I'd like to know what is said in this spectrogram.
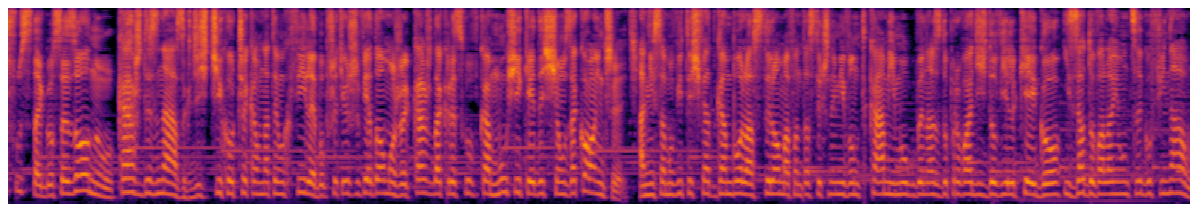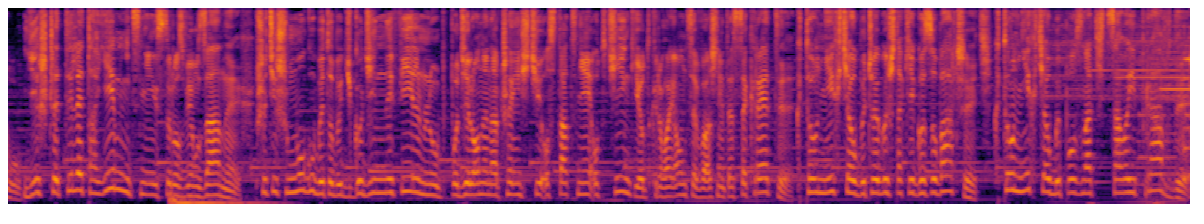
szóstego sezonu. Każdy z nas gdzieś cicho czekał na tę chwilę, bo przecież wiadomo, że każda kreskówka musi kiedyś się zakończyć. A niesamowity świat Gambola z tyloma fantastycznymi wątkami mógłby nas doprowadzić do wielkiego i zadowalającego finału. Jeszcze tyle tajemnic nie jest rozwiązanych. Przecież mógłby to być godzinny film lub podzielony na części ostatnie odcinki odkrywające właśnie te sekrety. Kto nie chciałby czegoś takiego zobaczyć? Kto nie chciałby poznać całej prawdy?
